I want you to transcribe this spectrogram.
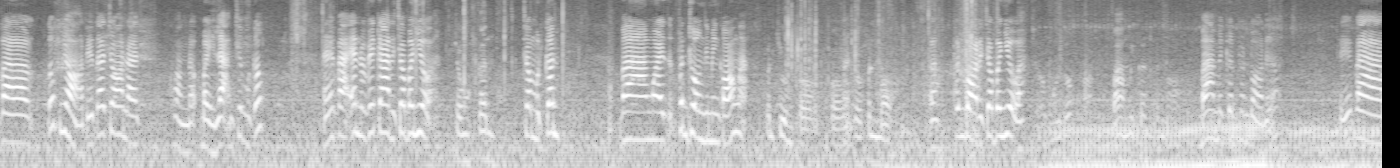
Và gốc nhỏ thì ta cho là khoảng độ 7 lạng trên một gốc. Đấy và NPK thì cho bao nhiêu ạ? Cho 1 cân. Cho một cân. Và ngoài phân chuồng thì mình có không ạ? Phân chuồng có có cho phân bò. Vâng. Phân bò thì cho bao nhiêu ạ? Cho mỗi gốc khoảng 30 cân phân bò. 30 cân phân bò nữa. Thế và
